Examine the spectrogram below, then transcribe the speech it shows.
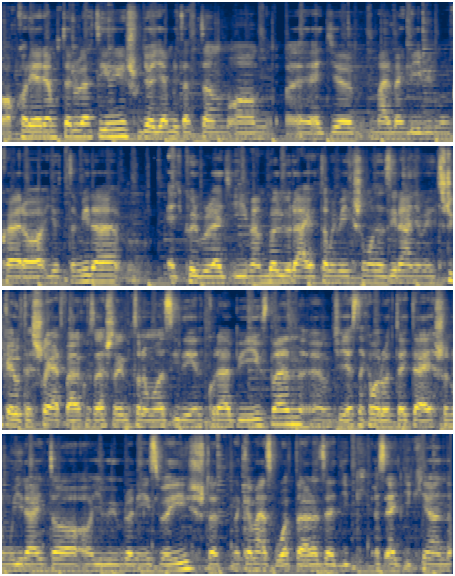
a karrierem területén is. Ugye, ahogy említettem, a, egy már meglévő munkára jöttem ide, egy körülbelül egy éven belül rájöttem, hogy mégsem az az irány, amit sikerült egy saját vállalkozásra indítanom az idén korábbi évben, úgyhogy ez nekem adott egy teljesen új irányt a, a jövőmre nézve is, tehát nekem ez volt az egyik, az egyik ilyen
